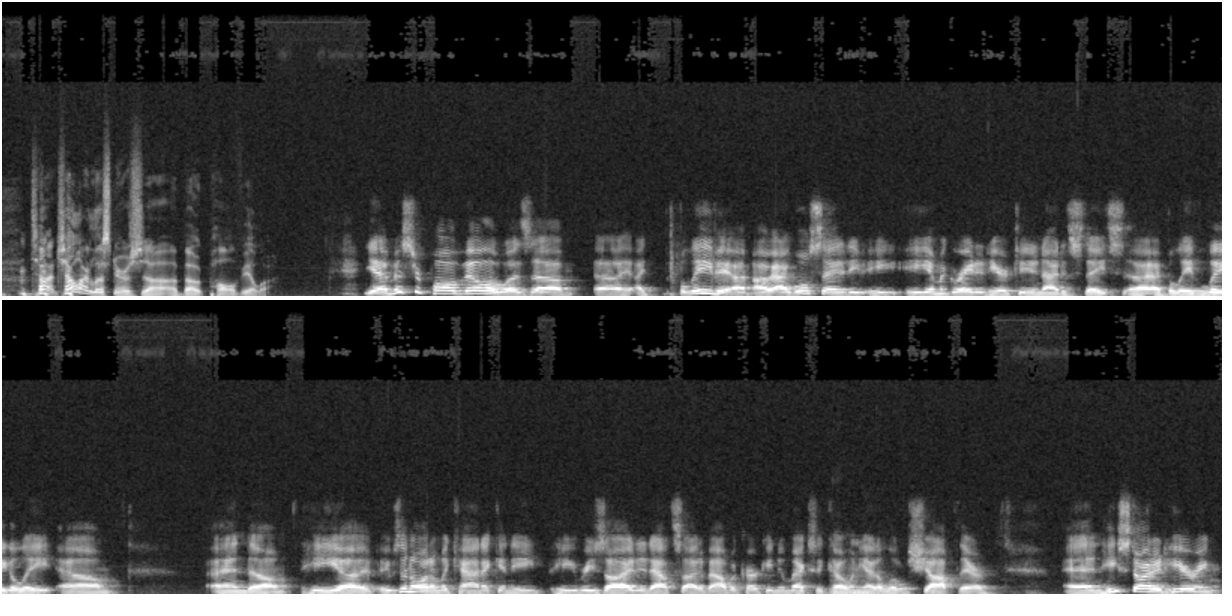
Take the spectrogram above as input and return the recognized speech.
tell, tell our listeners uh, about Paul Villa. Yeah, Mr. Paul Villa was, um, uh, I believe, he, I, I, will say that he, he, he, immigrated here to the United States, uh, I believe, legally. Um, and um, he uh, he was an auto mechanic, and he he resided outside of Albuquerque, New Mexico, mm-hmm. and he mm-hmm. had a little shop there. And he started hearing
